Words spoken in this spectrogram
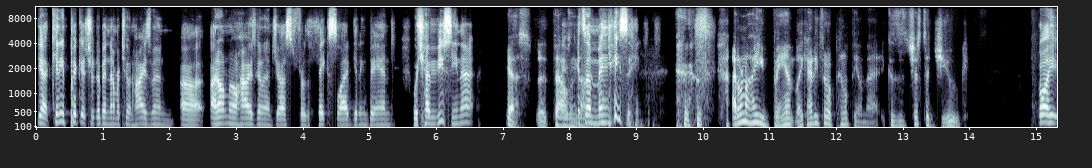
Yeah, Kenny Pickett should have been number two in Heisman. Uh, I don't know how he's going to adjust for the fake slide getting banned. Which have you seen that? Yes, a thousand. It's times. amazing. I don't know how you ban. Like, how do you throw a penalty on that? Because it's just a juke. Well, he,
